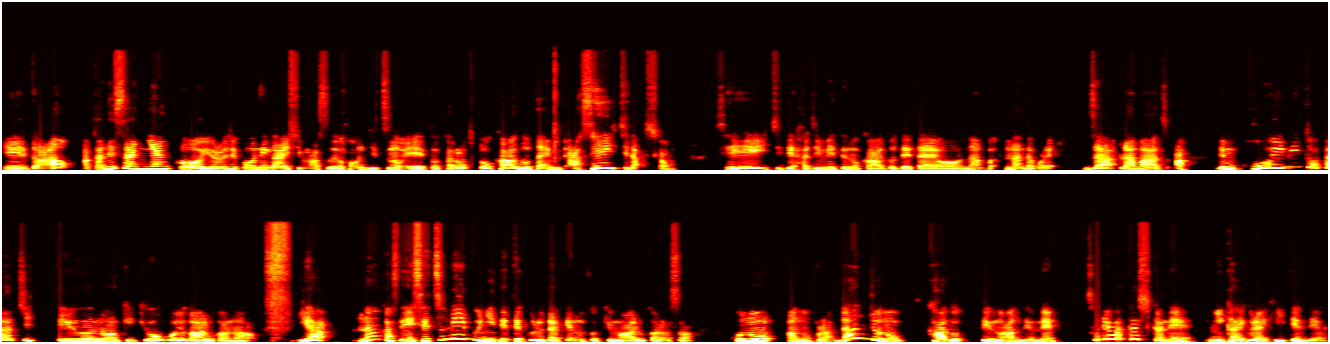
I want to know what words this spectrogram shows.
えっ、ー、と、あお、あかねさんにゃんこ、よろしくお願いします。本日の、えっ、ー、と、タロットカードタイムで、あ、聖一だ、しかも。聖一で初めてのカード出たよ。なんなんだこれ。ザ・ラバーズ。あ、でも恋人たちっていうのは聞き覚えがあるかな。いや、なんかね、説明文に出てくるだけの時もあるからさ、この、あの、ほら、男女のカードっていうのあんだよね。それは確かね、2回ぐらい引いてんだよ。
